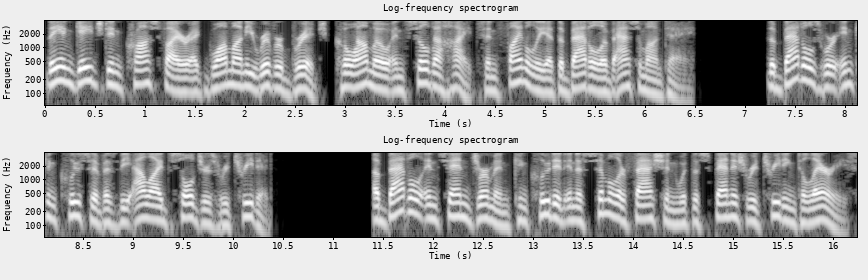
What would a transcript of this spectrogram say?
They engaged in crossfire at Guamani River Bridge, Coamo and Silva Heights and finally at the Battle of Asomante. The battles were inconclusive as the Allied soldiers retreated. A battle in San German concluded in a similar fashion with the Spanish retreating to Lares.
